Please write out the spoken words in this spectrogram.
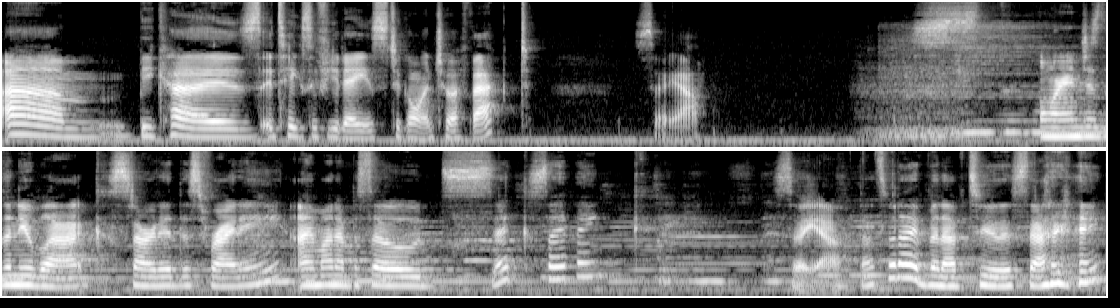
um, because it takes a few days to go into effect. So, yeah. Orange is the New Black started this Friday. I'm on episode six, I think. So yeah, that's what I've been up to this Saturday.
